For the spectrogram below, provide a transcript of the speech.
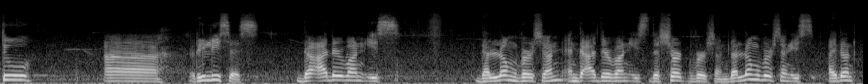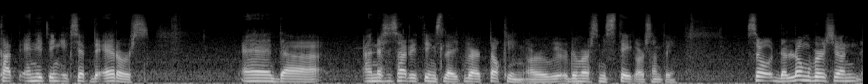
two uh, releases the other one is the long version and the other one is the short version. The long version is i don't cut anything except the errors and uh, unnecessary things like we're talking or was mistake or something. So the long version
